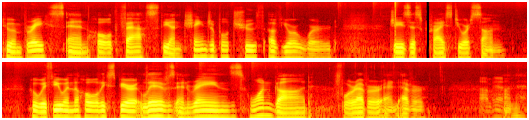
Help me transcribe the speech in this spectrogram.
to embrace and hold fast the unchangeable truth of your word, Jesus Christ, your Son, who with you in the Holy Spirit lives and reigns, one God, forever and ever. Amen. Amen.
